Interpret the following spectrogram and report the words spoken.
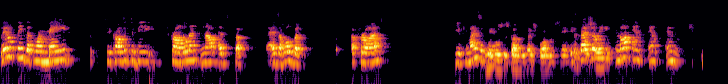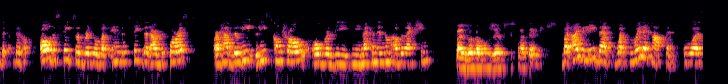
little things that were made to, to cause it to be fraudulent, not as a, as a whole, but a fraud. you can E o que mais aqui? Nos estados mais pobres, sim. Especially not in, in, in the, the, all the states of Brazil, but in the states that are the poorest or have the le- least control over the, the mechanism of election. Mas houve alguns erros estratégicos. But I believe that what really happened was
